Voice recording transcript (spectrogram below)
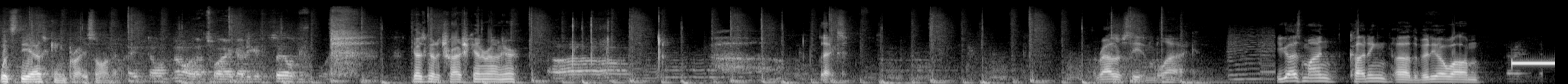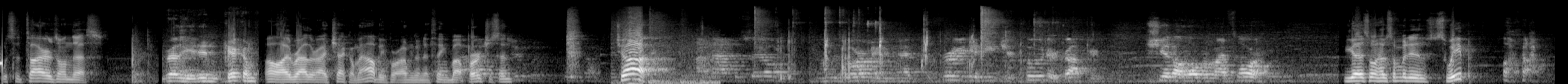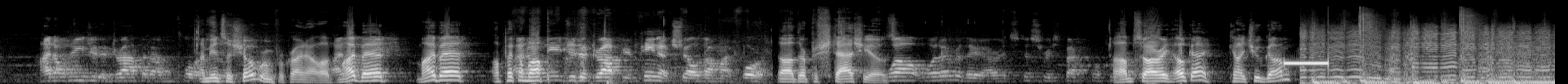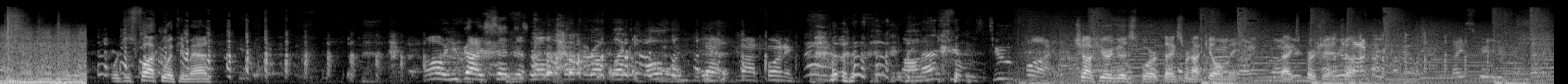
What's the asking price on it? I don't know, that's why I gotta get the salesman for it. You guys got a trash can around here? Um, Thanks. I'd rather see it in black. You guys mind cutting uh, the video while I'm... What's the tires on this? rather you didn't kick them. Oh, I'd rather I check them out before I'm gonna think about purchasing. Chuck! I'm not the salesman, I'm the doorman, I prefer you didn't eat your food or drop your shit all over my floor. You guys don't have somebody to sweep? I don't need you to drop it on the floor. I mean, it's a showroom for crying out loud. I My don't bad. need- My bad. I'll pick I them don't up. need you to drop your peanut shells on my floor. Uh, they're pistachios. Well, whatever they are, it's disrespectful. to- I'm sorry. Okay. Can I chew gum? We're just fucking with you, man. Oh, you guys set this motherfucker up like a bowling ball. Not funny. oh, that shit was too funny. Chuck, you're a good sport. Thanks for not killing me. Thanks, appreciate it, Chuck. Nice meeting you.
